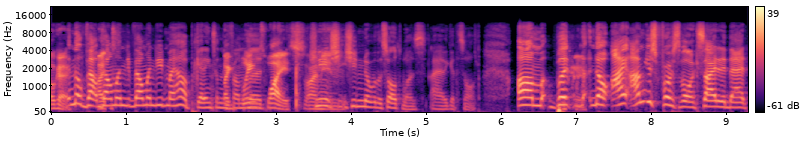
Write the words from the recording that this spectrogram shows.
Okay. No, Val, just- Velma, Velma needed my help getting something like from the. twice. She, I needed- mean, she, she didn't know what the salt was. I had to get the salt. Um, but no, I I'm just first of all excited that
